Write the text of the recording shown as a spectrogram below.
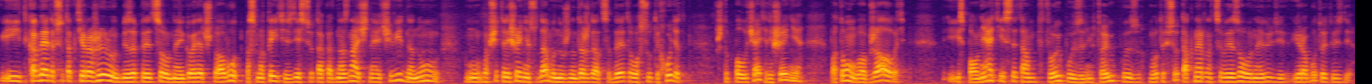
и когда это все так тиражируют безапелляционно и говорят, что а вот, посмотрите, здесь все так однозначно и очевидно, ну, ну вообще-то решение суда бы нужно дождаться. До этого в суд и ходят, чтобы получать решение, потом его обжаловать, исполнять, если там в твою пользу, не в твою пользу. Вот и все. Так, наверное, цивилизованные люди и работают везде.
